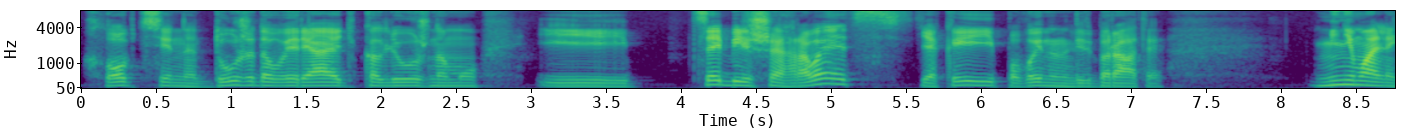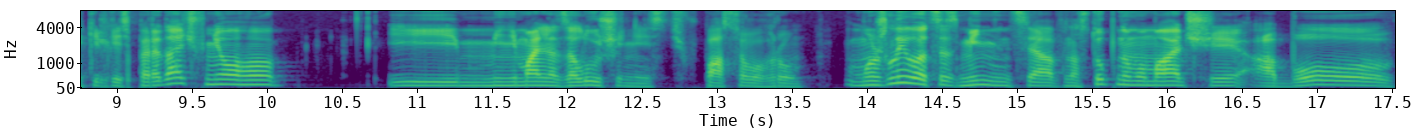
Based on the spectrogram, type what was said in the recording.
хлопці не дуже довіряють калюжному, і це більше гравець, який повинен відбирати. Мінімальна кількість передач в нього і мінімальна залученість в пасову гру. Можливо, це зміниться в наступному матчі, або, в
